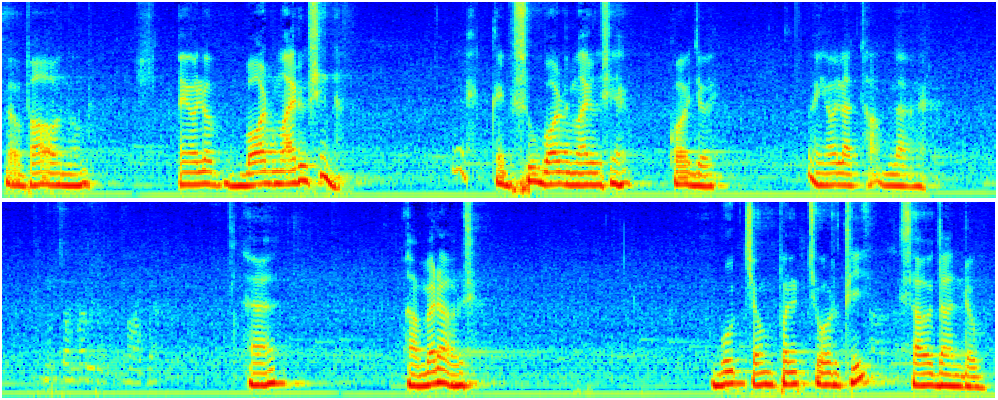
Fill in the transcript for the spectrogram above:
સ્વભાવનું. અહીં ઓલો બોર્ડ માર્યું છે ને? કંઈક શું બોર્ડ માર્યું છે? કોઈ જોઈ. અહીં ઓલા થાંભલા. હા? હા, બરાબર છે. બૂટ ચંપલ ચોરથી સાવધાન રહેવું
